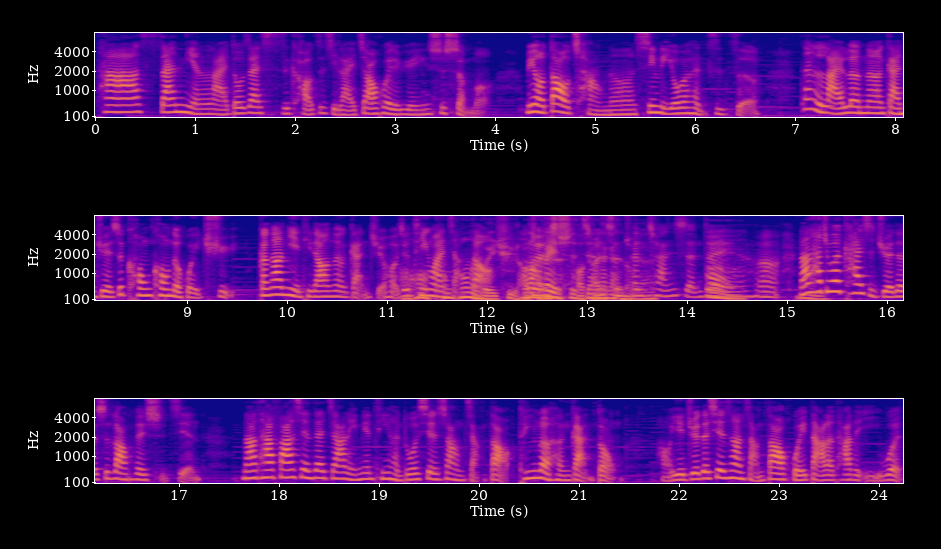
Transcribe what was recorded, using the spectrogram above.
他三年来都在思考自己来教会的原因是什么，没有到场呢，心里又会很自责；但来了呢，感觉也是空空的回去。刚刚你也提到那个感觉哈，就听完哦讲到。浪费时间很传神，对，嗯嗯，然后他就会开始觉得是浪费时间。然后他发现，在家里面听很多线上讲到，听了很感动，好，也觉得线上讲到回答了他的疑问。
